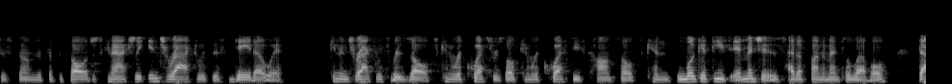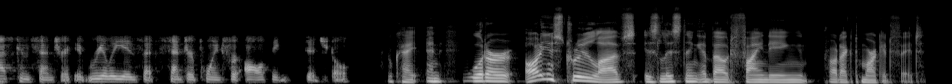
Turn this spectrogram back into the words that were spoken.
system that the pathologist can actually interact with this data with can interact with results, can request results, can request these consults, can look at these images at a fundamental level. That's Concentriq. It really is that center point for all things digital. Okay. And what our audience truly loves is listening about finding product market fit.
